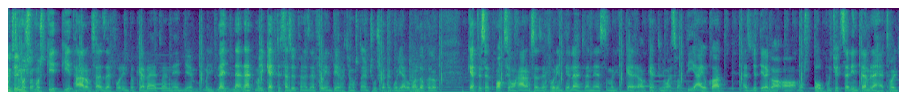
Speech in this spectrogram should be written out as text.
Úgyhogy most, most két, két 300 ezer forintokért lehet venni egy, mondjuk le, le, lehet mondjuk 250 ezer forintért, hogyha most nagyon csúcs kategóriába gondolkodok, 200, maximum 300 ezer forintért lehet venni ezt mondjuk a ke- a 280 Ti-okat, ez ugye tényleg a, a, most a top, úgyhogy szerintem lehet, hogy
